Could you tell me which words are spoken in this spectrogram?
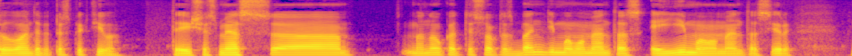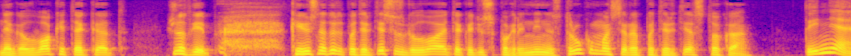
galvojant apie perspektyvą. Tai iš esmės, manau, kad tiesiog tas bandymo momentas, ėjimo momentas ir negalvokite, kad, žinot kaip, kai jūs neturite patirties, jūs galvojate, kad jūsų pagrindinis trūkumas yra patirties toka. Tai ne,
